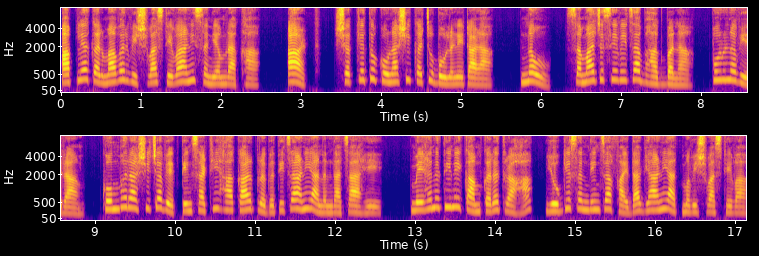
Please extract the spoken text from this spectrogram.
आपल्या कर्मावर विश्वास ठेवा आणि संयम राखा. आठ. शक्यतो कोणाशी कटू बोलणे टाळा. नऊ. समाजसेवेचा भाग बना. पूर्णविराम कुंभ राशीच्या व्यक्तींसाठी हा काळ प्रगतीचा आणि आनंदाचा आहे. मेहनतीने काम करत राहा योग्य संधींचा फायदा घ्या आणि आत्मविश्वास ठेवा.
